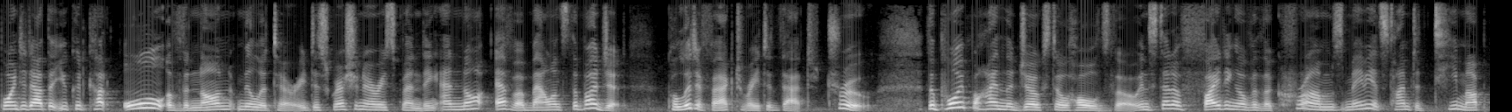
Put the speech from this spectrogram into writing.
pointed out that you could cut all of the non military discretionary spending and not ever balance the budget. PolitiFact rated that true. The point behind the joke still holds, though. Instead of fighting over the crumbs, maybe it's time to team up,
